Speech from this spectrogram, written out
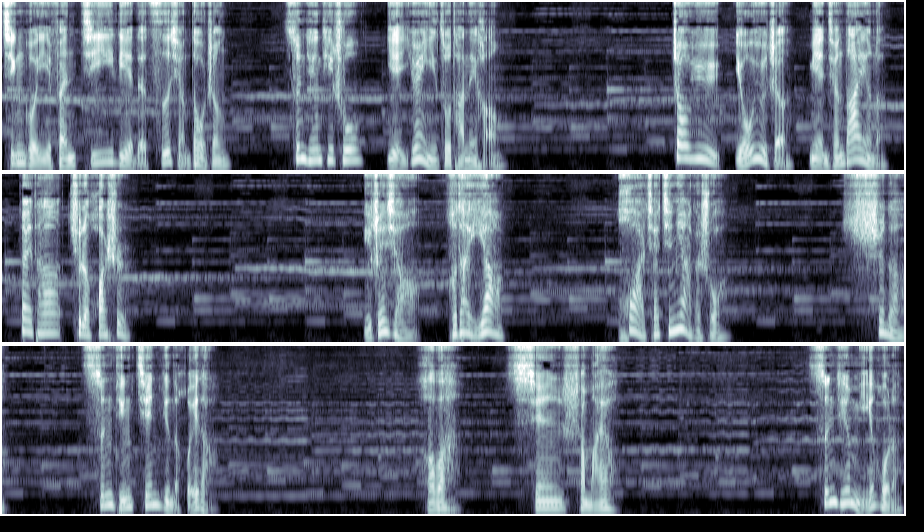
经过一番激烈的思想斗争，孙婷提出也愿意做他那行。赵玉犹豫着，勉强答应了，带他去了画室。你真想和他一样？画家惊讶的说：“是的。”孙婷坚定的回答。“好吧，先上麻药。”孙婷迷糊了，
